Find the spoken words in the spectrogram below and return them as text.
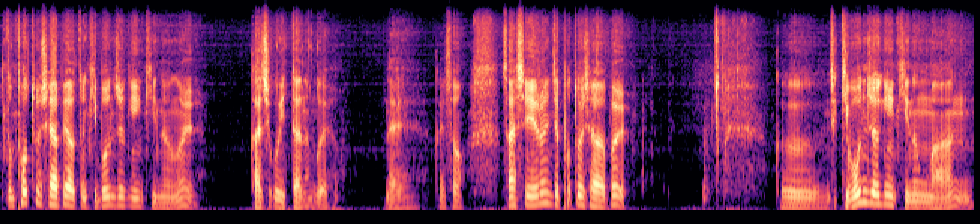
어떤 포토샵의 어떤 기본적인 기능을 가지고 있다는 거예요. 네, 그래서 사실은 이제 포토샵을 그 이제 기본적인 기능만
